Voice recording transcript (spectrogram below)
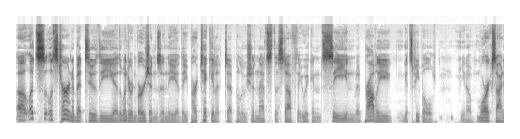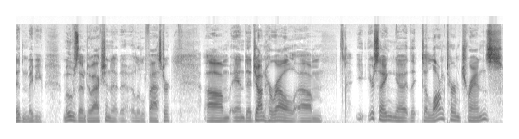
Uh, let's let's turn a bit to the uh, the winter inversions and the uh, the particulate uh, pollution. That's the stuff that we can see, and it probably gets people, you know, more excited and maybe moves them to action a, a little faster. Um, and uh, John Horel, um, you're saying uh, that long-term trends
